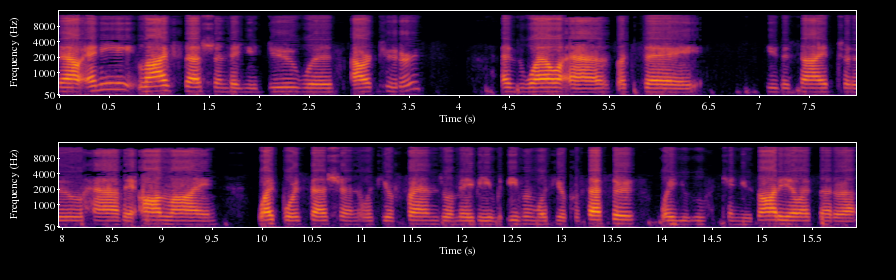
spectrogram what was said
Now, any live session that you do with our tutors, as well as, let's say, you decide to have an online whiteboard session with your friends or maybe even with your professors where you can use audio, etc.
